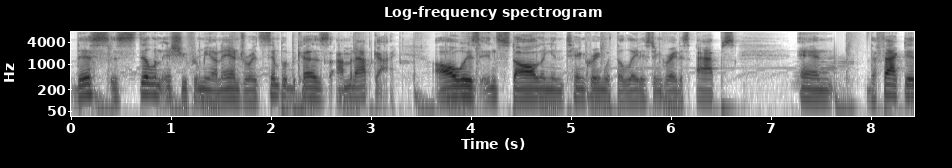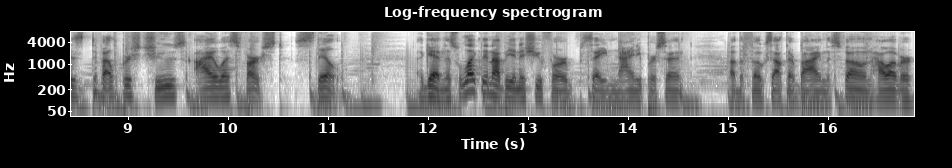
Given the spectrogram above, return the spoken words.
This is still an issue for me on Android simply because I'm an app guy, always installing and tinkering with the latest and greatest apps and the fact is, developers choose iOS first, still. Again, this will likely not be an issue for, say, 90% of the folks out there buying this phone. However,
